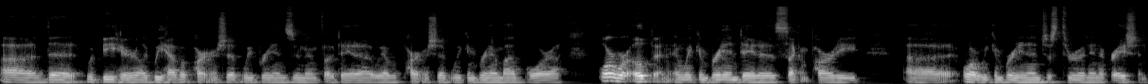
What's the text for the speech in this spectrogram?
uh, that would be here. Like we have a partnership, we bring in ZoomInfo data. We have a partnership, we can bring in Bombora, or we're open and we can bring in data as second party uh, or we can bring it in just through an integration.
